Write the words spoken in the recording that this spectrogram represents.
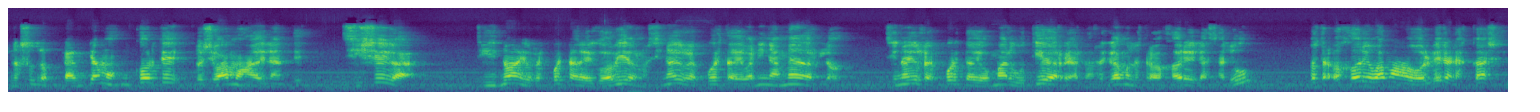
Nosotros planteamos un corte, lo llevamos adelante. Si llega, si no hay respuesta del gobierno, si no hay respuesta de Vanina Merlo, si no hay respuesta de Omar Gutiérrez a los reclamos de los trabajadores de la salud, los trabajadores vamos a volver a las calles.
